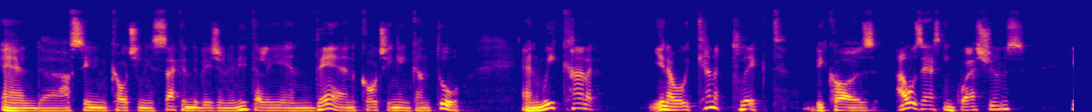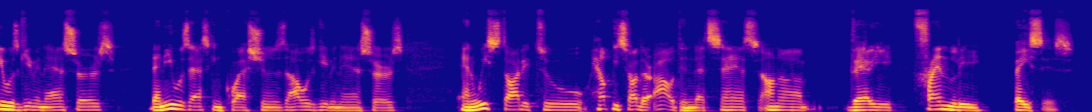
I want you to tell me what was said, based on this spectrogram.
and uh, I've seen him coaching in second division in Italy, and then coaching in Cantu, and we kind of you know, it kind of clicked because I was asking questions, he was giving answers, then he was asking questions, I was giving answers, and we started to help each other out in that sense on a very friendly basis.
